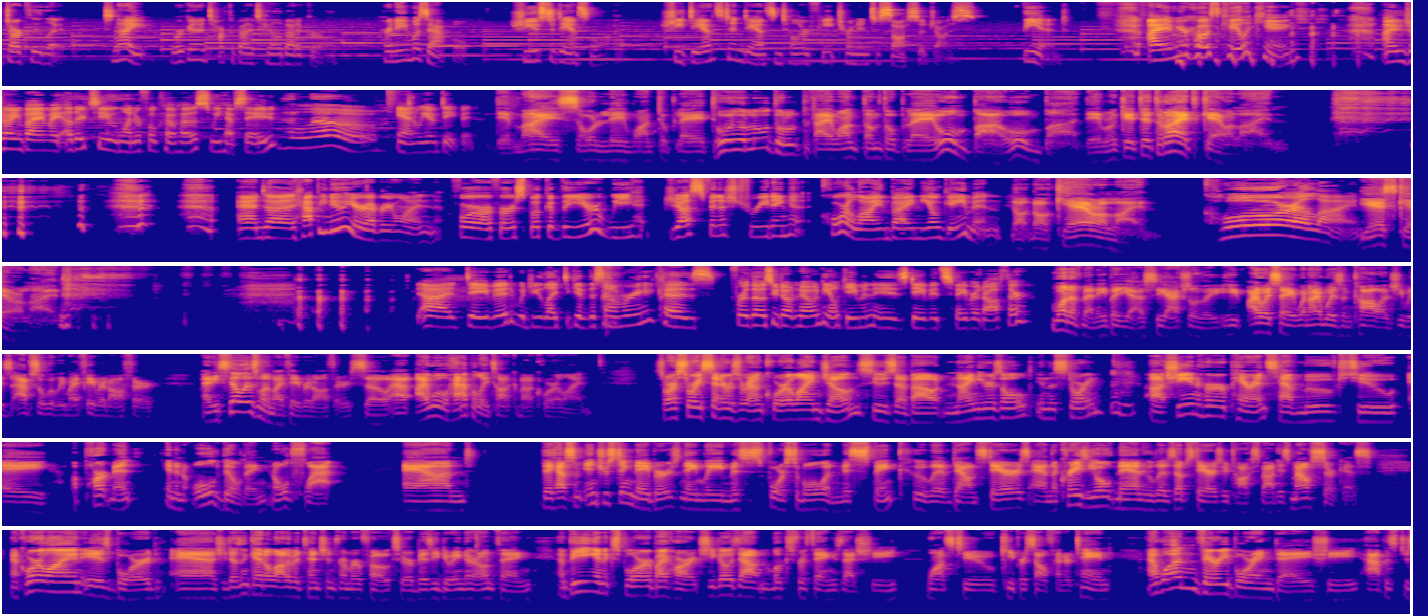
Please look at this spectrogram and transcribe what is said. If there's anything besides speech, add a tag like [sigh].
to Darkly Lit. Tonight, we're going to talk about a tale about a girl. Her name was Apple. She used to dance a lot. She danced and danced until her feet turned into sausages. The end. I am your host, [laughs] Kayla King. I'm joined by my other two wonderful co hosts. We have Sade Hello. and we have David. The mice only want to play toodle-oodle, but I want them to play oompa oompa. They will get it right, Caroline. And uh, Happy New Year, everyone! For our first book of the year, we just finished reading Coraline by Neil Gaiman. No, no, Caroline. Coraline. Yes, Caroline. [laughs] [laughs] Uh, David, would you like to give the summary? Because for those who don't know, Neil Gaiman is David's favorite author. One of many, but yes, he actually, he, I would say when I was in college, he was absolutely my favorite author. And he still is one of my favorite authors, so I, I will happily talk about Coraline. So our story centers around Coraline Jones, who's about nine years old in the story. Mhm. Uh, she and her parents have moved to a apartment in an old building, an old flat, and they have some interesting neighbors, namely Mrs. Forcible and Miss Spink, who live downstairs, and the crazy old man who lives upstairs who talks about his mouse circus. Now, Coraline is bored, and she doesn't get a lot of attention from her folks who are busy doing their own thing. And being an explorer by heart, she goes out and looks for things that she wants to keep herself entertained. And one very boring day, she happens to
